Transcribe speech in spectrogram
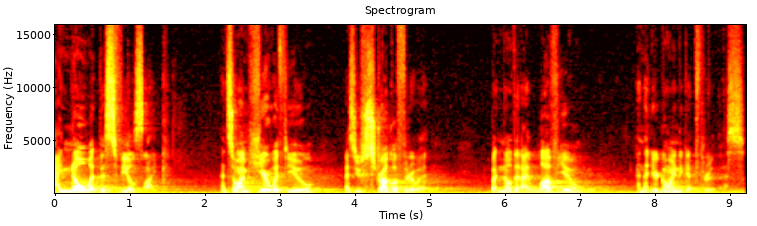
I know what this feels like, and so I'm here with you as you struggle through it, but know that I love you and that you're going to get through this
